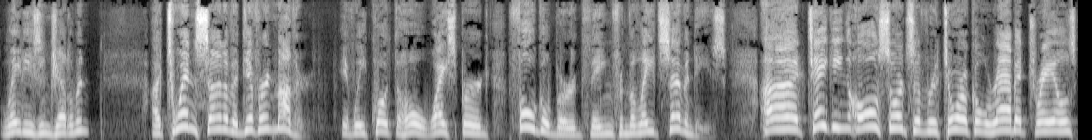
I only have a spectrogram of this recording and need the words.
ladies and gentlemen, a twin son of a different mother if we quote the whole Weisberg Fogelberg thing from the late 70s. Uh, taking all sorts of rhetorical rabbit trails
